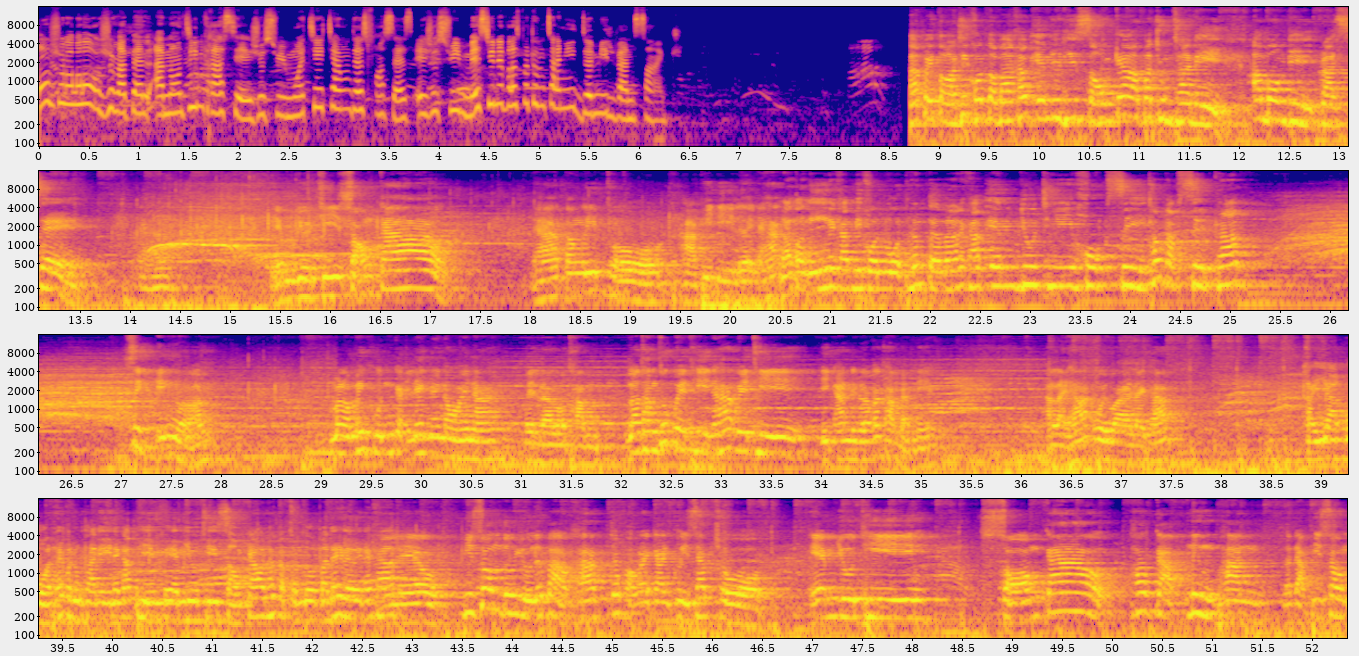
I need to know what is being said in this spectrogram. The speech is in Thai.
Bonjour, je m'appelle Amandine Grasset, je suis moitié thaïlandaise française et je suis Miss Universe Patumtani 2025. ไปต่อที่คนต่อมาครับ MUT 29ปทุมธานีอมองดีกราเซ MUT 29นะฮะต้องรีบโทรหาพี่ดีเลยนะฮะ และตอนนี้นะครับมีคนโหวตเพิ่มเติมมาแล้วนะครับ MUT 64 เท่ากับ 10 ครับ สิบเองเหรอ มันเราไม่คุ้นกับไอ้เลขน้อยๆนะ เวลาเราทำเราทำทุกเวทีนะฮะ เวทีอีกอันหนึ่งเราก็ทำแบบนี้ อะไรฮะโวยวายอะไรครับใครอยากโหวตให้ปทุมธานีนะครับพิมพ์ MUT 29เท่ากับจำนวนมาได้เลยนะครับเร็วพี่ส้มดูอยู่หรือเปล่าครับ เจ้าของรายการคุยแซบโชว์ MUT 29 เท่ากับ 1,000 ระดับพี่ส้ม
